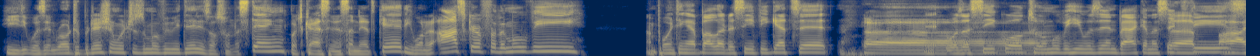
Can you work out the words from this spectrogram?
he was in Road to Perdition, which is a movie we did. He's also in The Sting, Butch Cassidy and the Sundance Kid. He won an Oscar for the movie. I'm pointing at Butler to see if he gets it. Uh, it was a sequel to a movie he was in back in the 60s. Uh.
